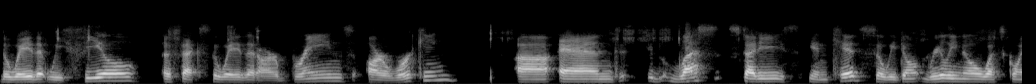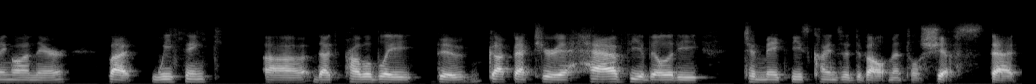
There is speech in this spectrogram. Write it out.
the way that we feel, affects the way that our brains are working. Uh, and less studies in kids, so we don't really know what's going on there but we think uh, that probably the gut bacteria have the ability to make these kinds of developmental shifts that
